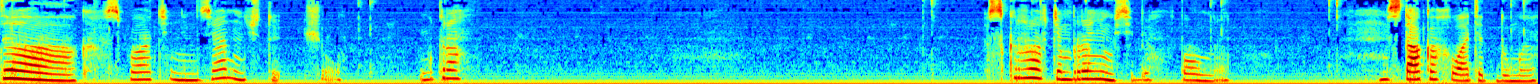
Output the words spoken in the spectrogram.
Так, спать нельзя, значит, еще утро. Скрафтим броню себе полную. Стака хватит, думаю.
